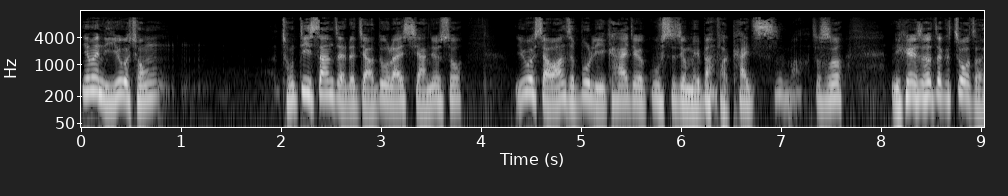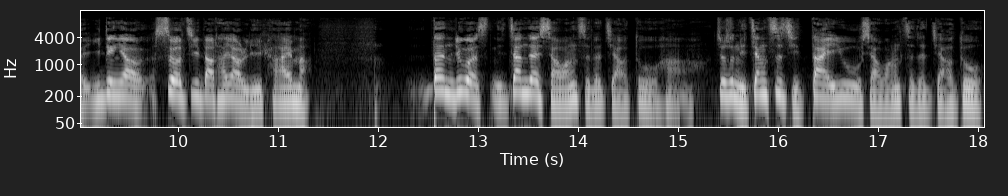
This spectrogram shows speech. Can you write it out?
因为你如果从从第三者的角度来想，就是说，如果小王子不离开，这个故事就没办法开始嘛。就是说，你可以说这个作者一定要设计到他要离开嘛。但如果你站在小王子的角度，哈，就是你将自己带入小王子的角度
